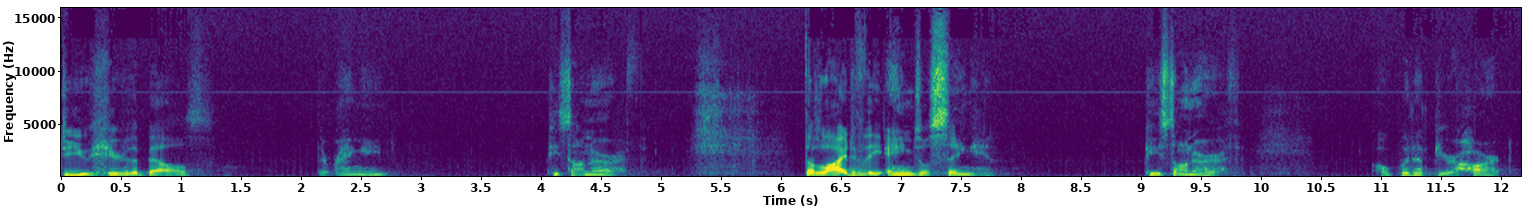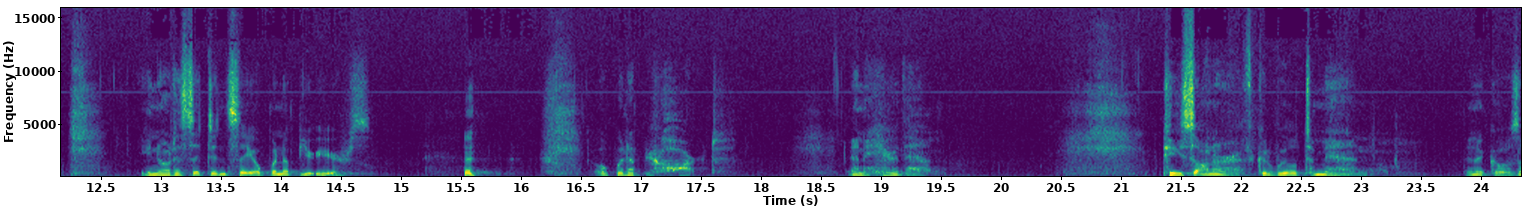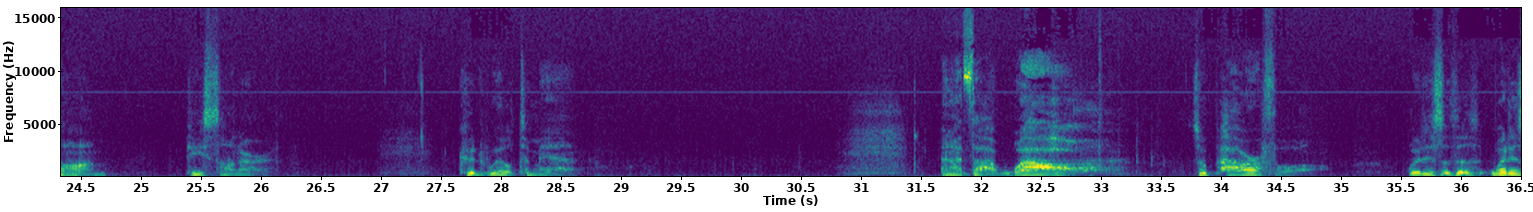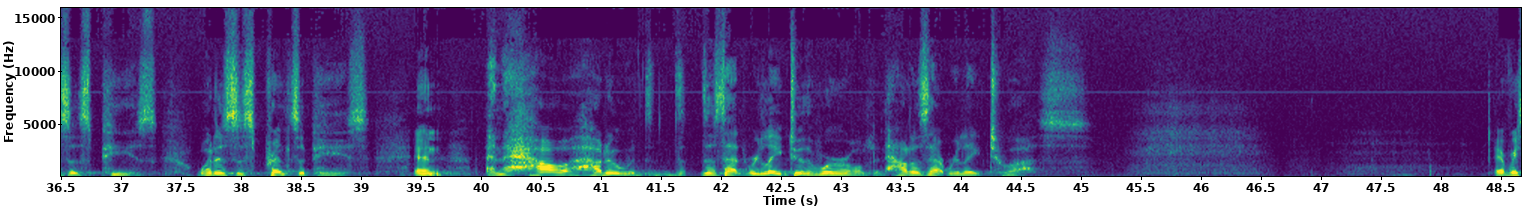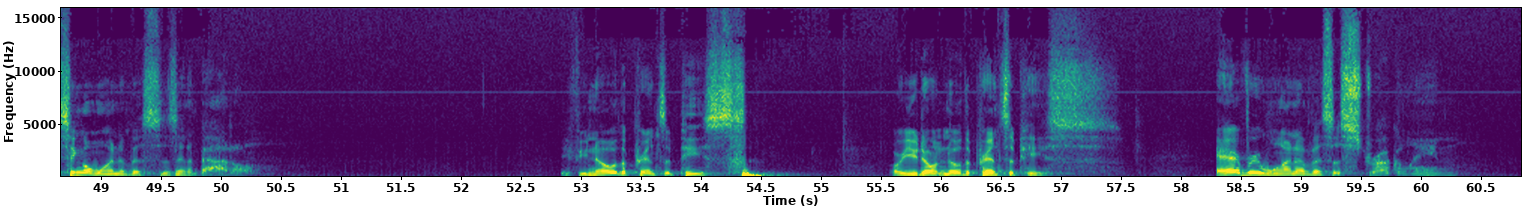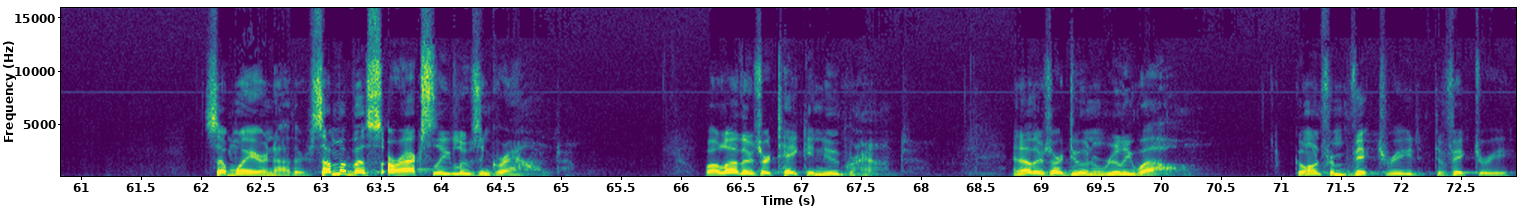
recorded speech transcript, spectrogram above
Do you hear the bells? They're ringing. Peace on earth. The light of the angels singing. Peace on earth. Open up your heart. You notice it didn't say open up your ears. open up your heart and hear them. Peace on earth, goodwill to men. Then it goes on. Peace on earth, goodwill to men. And I thought, wow, so powerful. What is this, what is this peace? What is this Prince of Peace? And, and how, how do, does that relate to the world? And how does that relate to us? Every single one of us is in a battle. If you know the Prince of Peace or you don't know the Prince of Peace, every one of us is struggling some way or another. Some of us are actually losing ground, while others are taking new ground, and others are doing really well, going from victory to victory,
